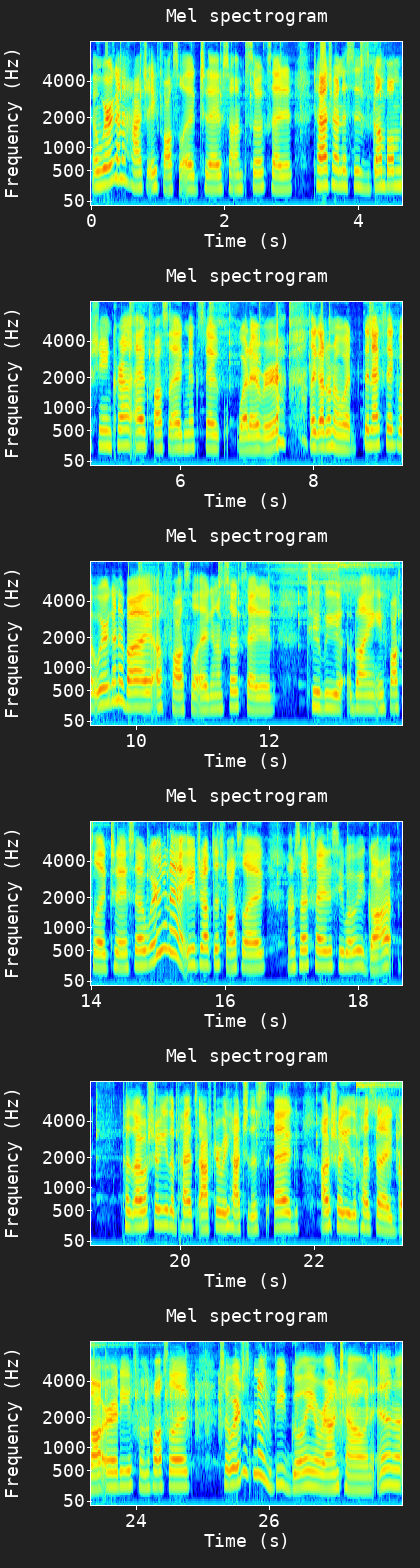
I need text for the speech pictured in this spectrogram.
And we're gonna hatch a fossil egg today, so I'm so excited to hatch on this is gumball machine, current egg, fossil egg, next egg, whatever. like I don't know what the next egg, but we're gonna buy a fossil egg and I'm so excited to be buying a fossil egg today. So we're going to age up this fossil egg. I'm so excited to see what we got. Because I will show you the pets after we hatch this egg. I'll show you the pets that I got already from the fossil egg. So we're just going to be going around town in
